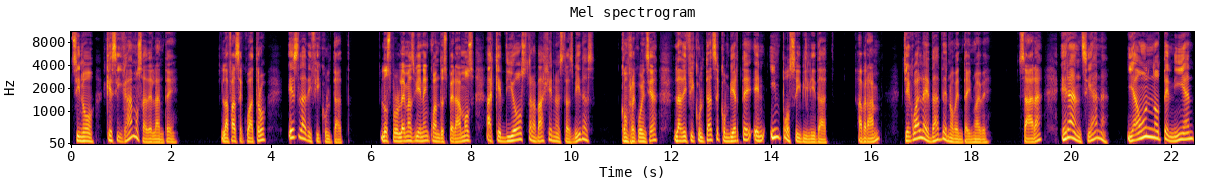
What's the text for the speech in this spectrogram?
sino que sigamos adelante. La fase 4 es la dificultad. Los problemas vienen cuando esperamos a que Dios trabaje en nuestras vidas. Con frecuencia, la dificultad se convierte en imposibilidad. Abraham llegó a la edad de 99. Sara era anciana y aún no tenían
